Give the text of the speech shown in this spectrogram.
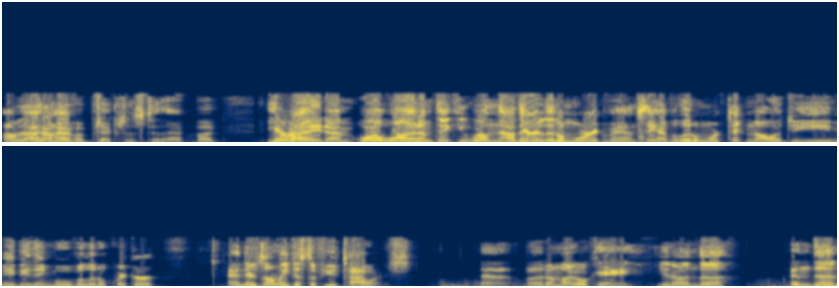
I'm, I don't have objections to that, but you're right. I'm well. One, I'm thinking, well, now they're a little more advanced. They have a little more technology. Maybe they move a little quicker. And there's only just a few towers. Uh, but I'm like, okay, you know, and the and then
